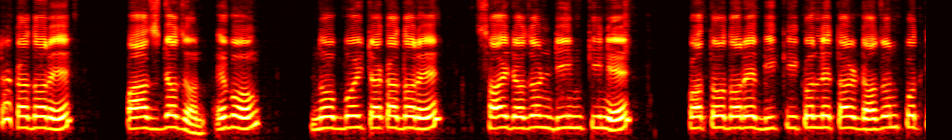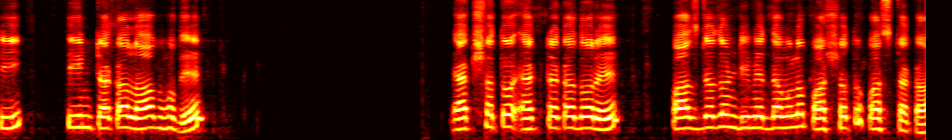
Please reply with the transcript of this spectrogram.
টাকা দরে পাঁচ ডজন এবং নব্বই টাকা দরে ছয় ডজন ডিম কিনে কত দরে বিক্রি করলে তার ডজন প্রতি তিন টাকা লাভ হবে? একশত এক টাকা দরে পাঁচ ডজন ডিমের দাম হলো পাঁচশত পাঁচ টাকা।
